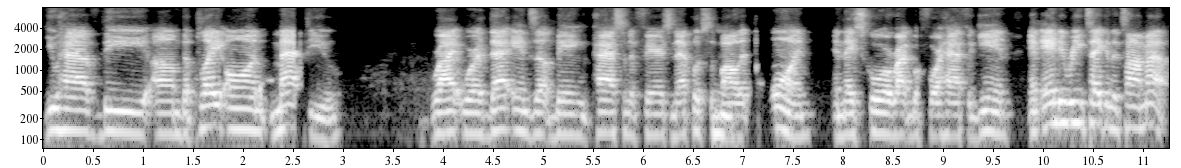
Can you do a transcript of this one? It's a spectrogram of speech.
You have the um, the play on Mathieu, right, where that ends up being pass interference, and that puts the mm-hmm. ball at the one, and they score right before half again. And Andy Reid taking the timeout.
